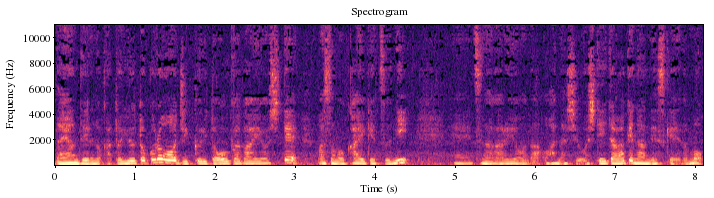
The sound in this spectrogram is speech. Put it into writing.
えー、悩んでいるのかというところをじっくりとお伺いをして、まあ、その解決に、えつながるようなお話をしていたわけなんですけれども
